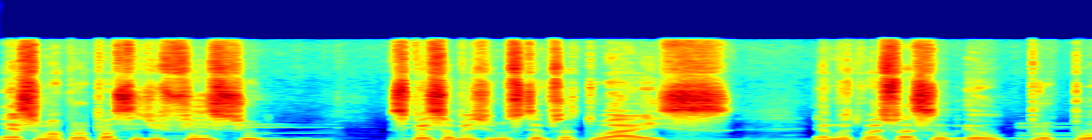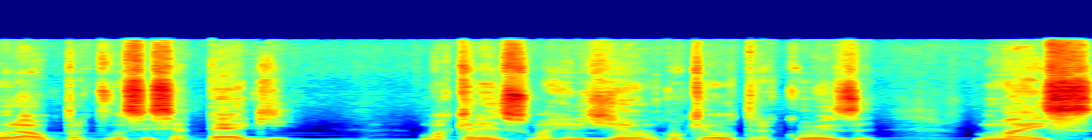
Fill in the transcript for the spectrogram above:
Essa é uma proposta difícil, especialmente nos tempos atuais. É muito mais fácil eu propor algo para que você se apegue, uma crença, uma religião, qualquer outra coisa, mas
